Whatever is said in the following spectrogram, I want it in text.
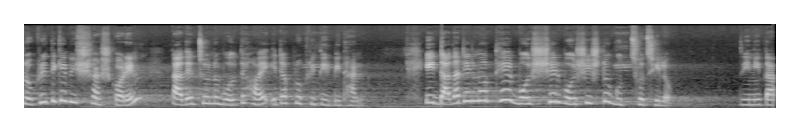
প্রকৃতিকে বিশ্বাস করেন, তাদের জন্য বলতে হয় এটা প্রকৃতির বিধান। এই দাদাটির মধ্যে বৈশ্যের বৈশিষ্ট্য গুচ্ছ ছিল। যিনি তা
